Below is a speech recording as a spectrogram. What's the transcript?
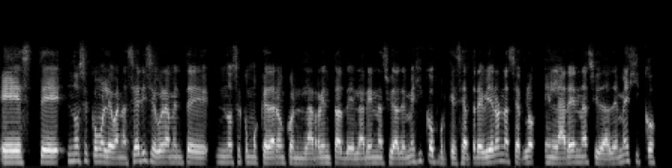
Este, no sé cómo le van a hacer y seguramente no sé cómo quedaron con la renta de la Arena Ciudad de México porque se atrevieron a hacerlo en la Arena Ciudad de México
